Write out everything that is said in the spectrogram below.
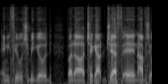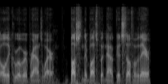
and you feel it should be good but uh, check out Jeff and obviously all the crew over at Browns Wire busting their butts putting out good stuff over there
